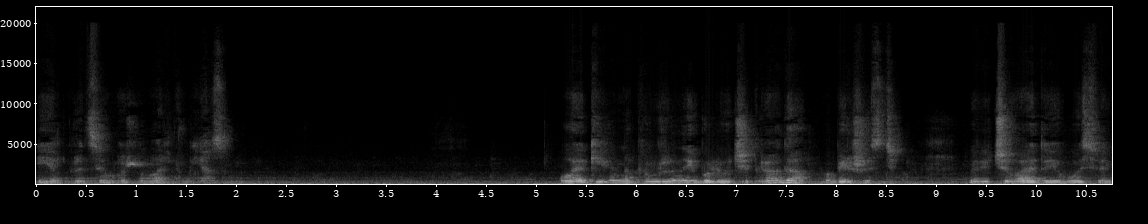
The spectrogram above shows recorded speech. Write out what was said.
і я працюємо жувальним м'язом. О, який він напружений і болючий, правда? У більшості. Ви відчуваєте його ось він.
